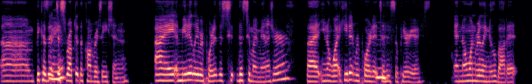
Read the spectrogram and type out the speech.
Um, because it right. disrupted the conversation. I immediately reported this to, this to my manager, but you know what? He didn't report it mm. to his superiors and no one really knew about it.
